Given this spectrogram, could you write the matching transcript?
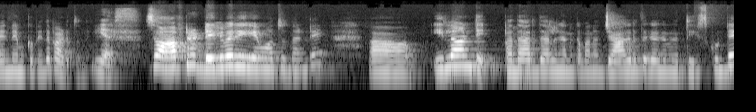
వెన్నెముక మీద పడుతుంది. సో ఆఫ్టర్ డెలివరీ ఏమవుతుందంటే ఇలాంటి పదార్థాలు కనుక మనం జాగ్రత్తగా కనుక తీసుకుంటే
